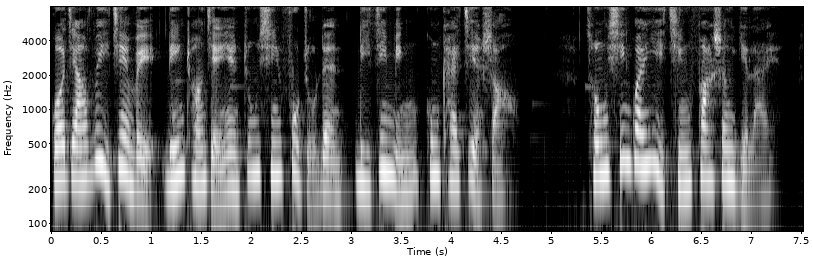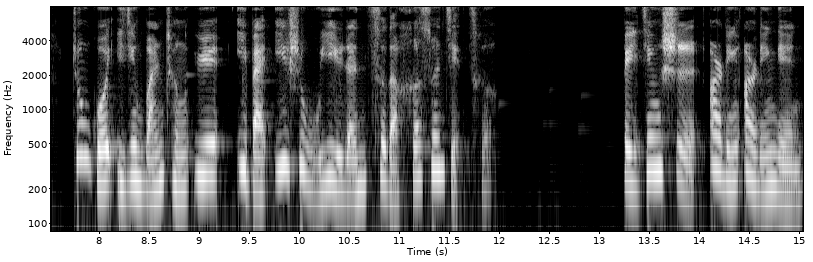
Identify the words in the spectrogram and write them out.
国家卫健委临床检验中心副主任李金明公开介绍。从新冠疫情发生以来，中国已经完成约一百一十五亿人次的核酸检测。北京市二零二零年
